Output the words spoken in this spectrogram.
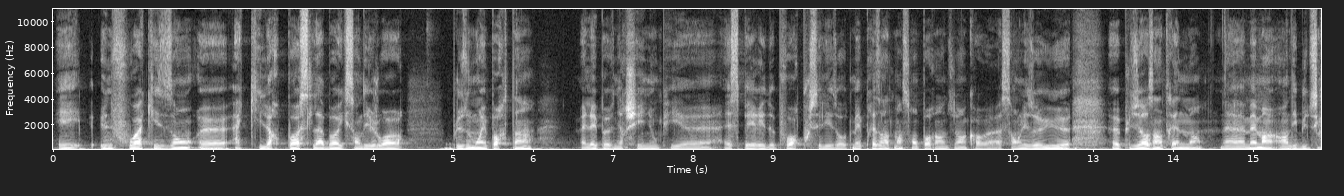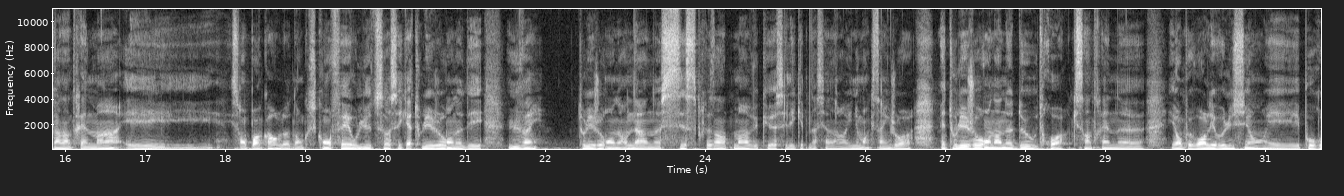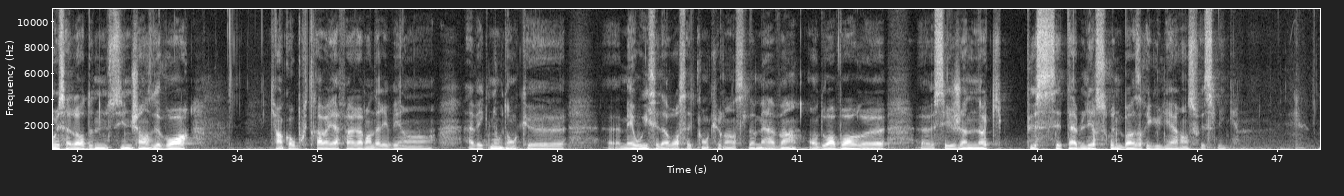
Et une fois qu'ils ont euh, acquis leur poste là-bas et qu'ils sont des joueurs plus ou moins importants, mais là, ils peuvent venir chez nous puis euh, espérer de pouvoir pousser les autres. Mais présentement, ils ne sont pas rendus encore à ça. On les a eu euh, plusieurs entraînements, même en, début du camp d'entraînement, et ils sont pas encore là. Donc, ce qu'on fait au lieu de ça, c'est qu'à tous les jours, on a des U20. Tous les jours, on en a six présentement, vu que c'est l'équipe nationale, il nous manque cinq joueurs. Mais tous les jours, on en a deux ou trois qui s'entraînent et on peut voir l'évolution. Et pour eux, ça leur donne aussi une chance de voir y a encore beaucoup de travail à faire avant d'arriver avec nous. Donc, euh, euh, mais oui, c'est d'avoir cette concurrence-là. Mais avant, on doit avoir euh, ces jeunes-là qui puissent s'établir sur une base régulière en Swiss League.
